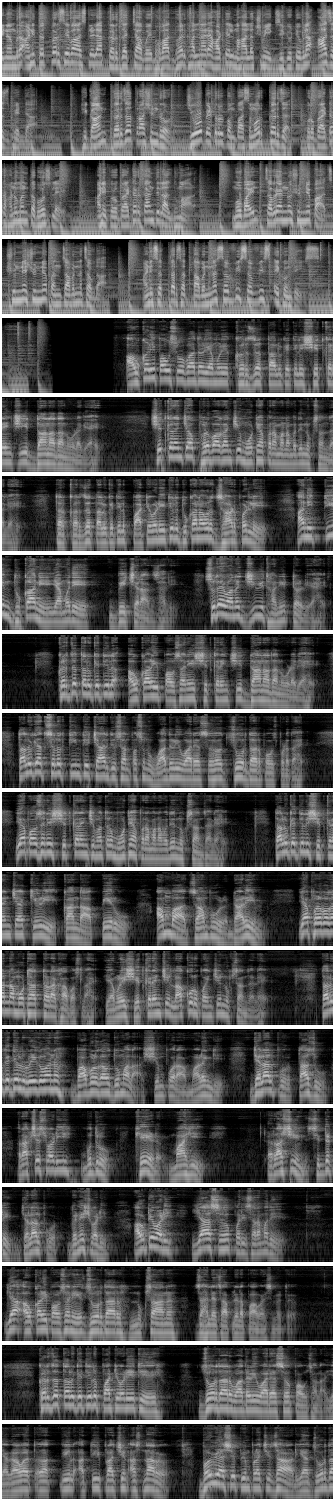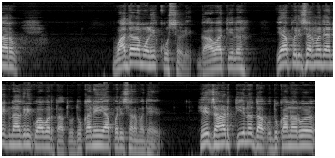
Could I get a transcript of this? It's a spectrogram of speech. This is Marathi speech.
विनम्र आणि तत्पर सेवा असलेल्या कर्जतच्या वैभवात भर घालणाऱ्या हॉटेल महालक्ष्मी एक्झिक्युटिव्हला आजच भेट द्या. ठिकाण Karjat Rashin road Jio petrol पंपासमोर Karjat proprietor Hanumant Bhosale आणि प्रोप्रायटर कांतीलाल धुमाळ. मोबाईल चौऱ्याण्णव शून्य पाच शून्य शून्य पंचावन्न चौदा आणि सत्तर सत्तावन्न सव्वीस सव्वीस एकोणतीस. अवकाळी पाऊस व वादळ यामुळे कर्जत तालुक्यातील शेतकऱ्यांची दानादान उडाली आहे. शेतकऱ्यांच्या फळबागांचे मोठ्या प्रमाणामध्ये नुकसान झाले आहे. तर कर्जत तालुक्यातील पाटेवाडी येथील दुकानावर झाड पडले आणि तीन दुकाने यामध्ये बेचराग झाली. सुदैवानं जीवितहानी टळली आहे. कर्जत तालुक्यातील अवकाळी पावसाने शेतकऱ्यांची दानादान उडाली आहे. तालुक्यात सलग तीन ते चार दिवसांपासून वादळी वाऱ्यासह जोरदार पाऊस पडत आहे. या पावसाने शेतकऱ्यांचे मात्र मोठ्या प्रमाणामध्ये नुकसान झाले आहे. तालुक्यातील शेतकऱ्यांच्या केळी कांदा पेरू आंबा जांभूळ डाळिंब या फळबागांना मोठा तडाखा बसला आहे. यामुळे शेतकऱ्यांचे लाखो रुपयांचे नुकसान झाले आहे. तालुक्यातील रुईगव्हाण बाबुळगाव दुमाला शिंपोरा माळंगी जलालपूर ताजू राक्षसवाडी बुद्रुक खेड माही राशीन सिद्धटेक जलालपूर गणेशवाडी आवटेवाडी यासह परिसरामध्ये या अवकाळी पावसाने जोरदार नुकसान झाल्याचं आपल्याला पाहावयास मिळतं. कर्जत तालुक्यातील पाटीवाडी येथे जोरदार वादळी वाऱ्यासह पाऊस झाला. या गावातील अतिप्राचीन असणारं भव्य असे पिंपळाचे झाड या जोरदार वादळामुळे कोसळले. गावातील या परिसरामध्ये अनेक नागरिक वावरतात व दुकाने या परिसरामध्ये आहेत. हे झाड तीन दा दुकानावर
